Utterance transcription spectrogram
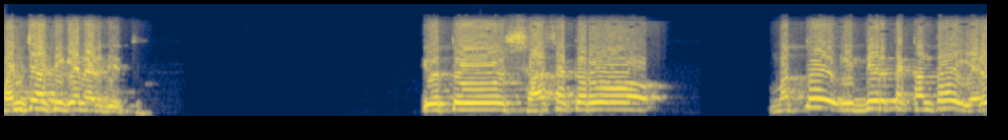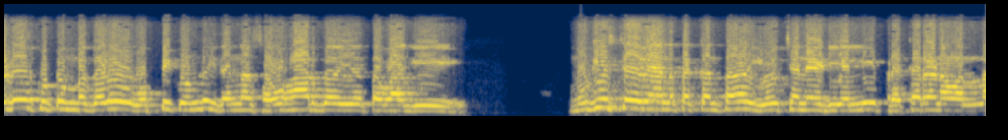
ಪಂಚಾಯತಿಗೆ ನಡೆದಿತ್ತು. ಇವತ್ತು ಶಾಸಕರು ಮತ್ತು ಇದ್ದಿರತಕ್ಕಂತ ಎರಡೂ ಕುಟುಂಬಗಳು ಒಪ್ಪಿಕೊಂಡು ಇದನ್ನ ಸೌಹಾರ್ದಯುತವಾಗಿ ಮುಗಿಸ್ತೇವೆ ಅನ್ನತಕ್ಕಂತ ಯೋಚನೆ ಅಡಿಯಲ್ಲಿ ಪ್ರಕರಣವನ್ನ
